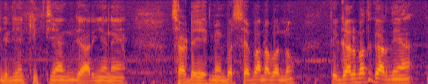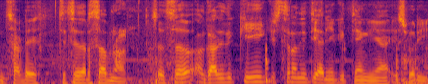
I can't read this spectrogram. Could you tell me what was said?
ਜਿਹੜੀਆਂ ਕੀਤੀਆਂ ਜਾ ਰਹੀਆਂ ਨੇ ਸਾਡੇ ਮੈਂਬਰ ਸਾਹਿਬਾਨਾਂ ਵੱਲੋਂ ਤੇ ਗੱਲਬਾਤ ਕਰਦੇ ਹਾਂ ਸਾਡੇ ਜਥੇਦਾਰ ਸਾਹਿਬ ਨਾਲ। ਸਰ ਸਾਹਿਬ ਦੀ ਕੀ, ਕਿਸ ਤਰ੍ਹਾਂ ਦੀ ਤਿਆਰੀਆਂ ਕੀਤੀਆਂ ਗਈਆਂ ਇਸ ਵਾਰੀ?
